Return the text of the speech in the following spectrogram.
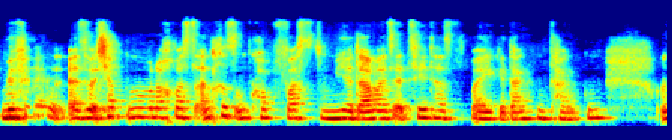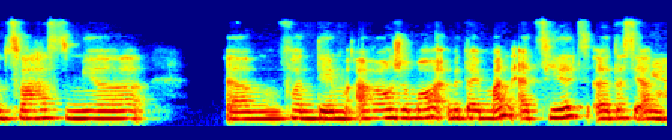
Mir fällt, also ich habe immer noch was anderes im Kopf, was du mir damals erzählt hast bei Gedankentanken. Und zwar hast du mir ähm, von dem Arrangement mit deinem Mann erzählt, äh, dass ihr an,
